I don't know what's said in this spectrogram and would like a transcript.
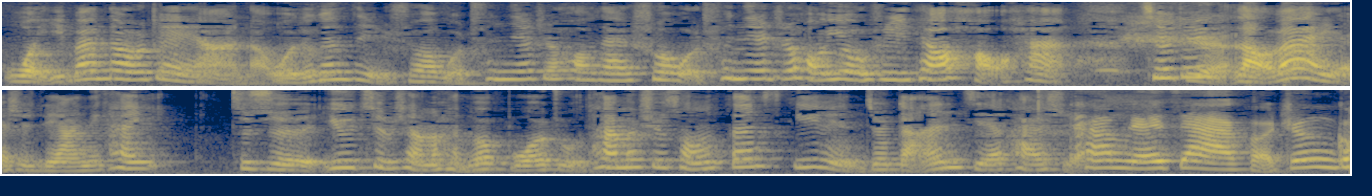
我一般都是这样的，我就跟自己说，我春节之后再说，我春节之后又是一条好汉。其实对于老外也是这样，你看。就是 YouTube 上面很多博主，他们是从 Thanksgiving 就感恩节开始，他们这假可真够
